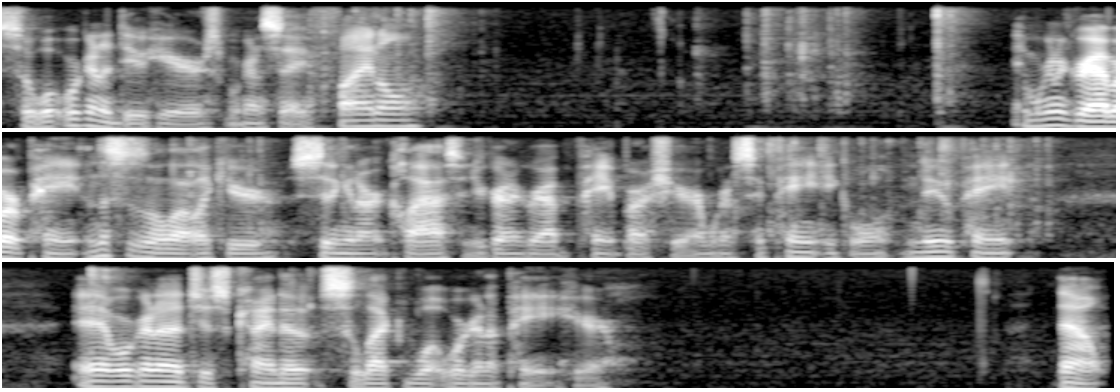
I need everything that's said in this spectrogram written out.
So what we're going to do here is we're going to say final and we're going to grab our paint. And this is a lot like you're sitting in art class and you're going to grab a paintbrush here. And we're going to say paint equal new paint. And we're going to just kind of select what we're going to paint here. Now,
